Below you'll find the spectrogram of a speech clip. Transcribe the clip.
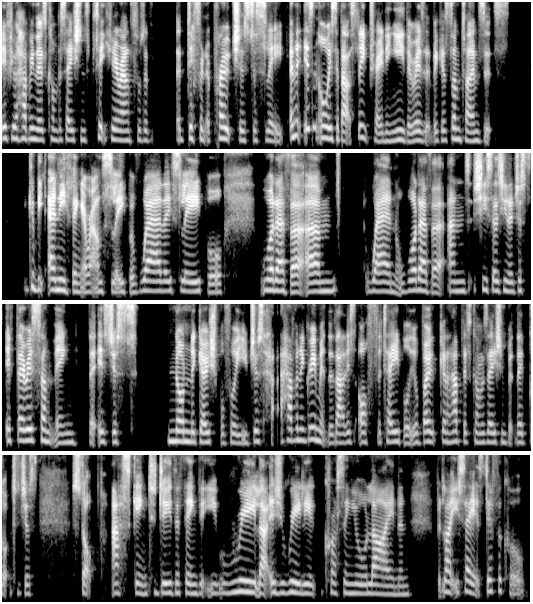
if you're having those conversations particularly around sort of uh, different approaches to sleep and it isn't always about sleep training either is it? Because sometimes it's it could be anything around sleep of where they sleep or whatever um when or whatever. And she says you know just if there is something that is just non-negotiable for you. Just ha- have an agreement that that is off the table. You're both going to have this conversation but they've got to just stop asking to do the thing that you really like is really crossing your line. And but like you say it's difficult.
